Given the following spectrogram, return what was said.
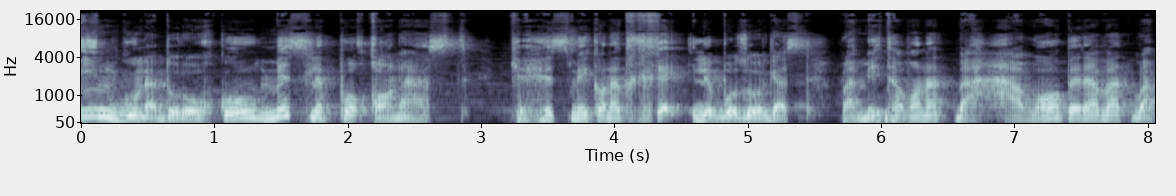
این گونه دروغگو مثل پقانه است که حس می کند خیلی بزرگ است و می تواند به هوا برود و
